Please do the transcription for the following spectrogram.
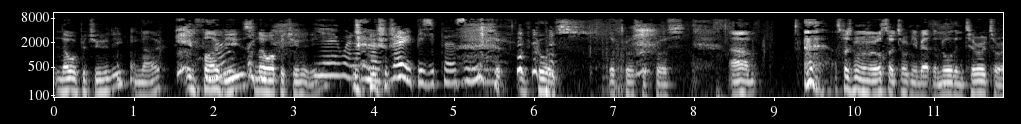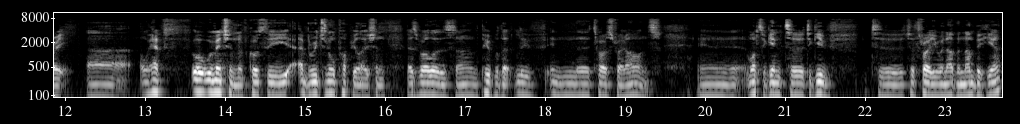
No opportunity? No. In five No? years, no opportunity. yeah, well, I'm a very busy person. Of course. Of course, of course. Um, I suppose when we're also talking about the Northern Territory, uh, we have, well, we mentioned, of course, the Aboriginal population as well as uh, the people that live in the Torres Strait Islands. Uh, once again, to, to give, to, to throw you another number here,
